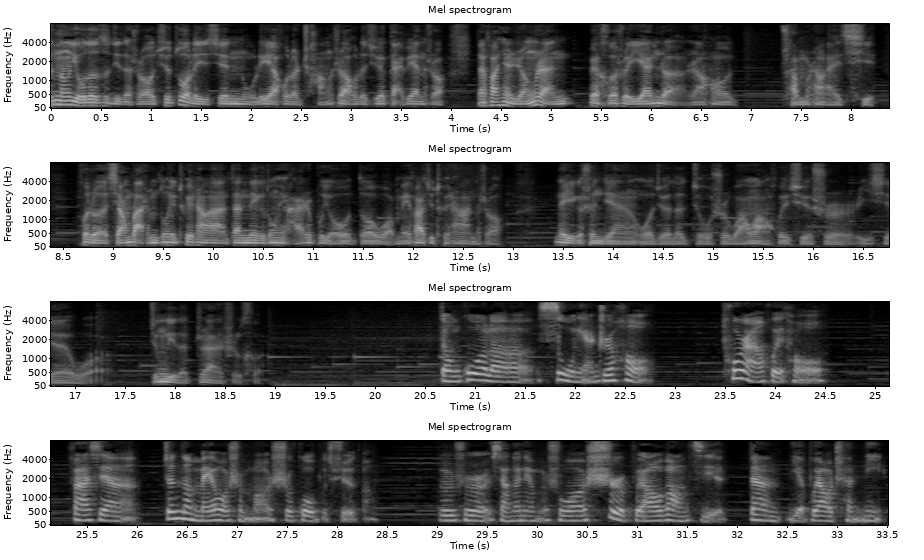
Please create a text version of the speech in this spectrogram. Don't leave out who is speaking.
Speaker 1: 真能由得自己的时候，去做了一些努力啊，或者尝试啊，或者去改变的时候，但发现仍然被河水淹着，然后喘不上来气，或者想把什么东西推上岸，但那个东西还是不由得我，没法去推上岸的时候，那一个瞬间，我觉得就是往往会去是一些我经历的至暗时刻。
Speaker 2: 等过了四五年之后，突然回头，发现真的没有什么是过不去的。就是想跟你们说，是不要忘记，但也不要沉溺。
